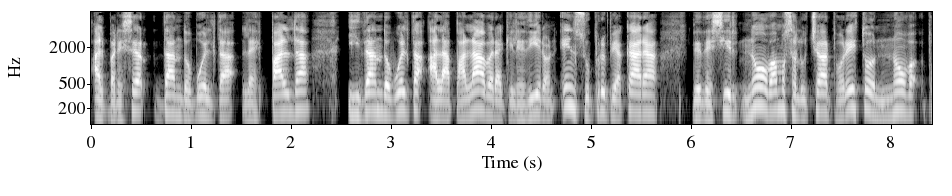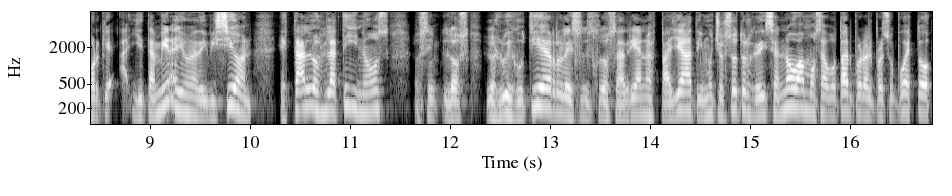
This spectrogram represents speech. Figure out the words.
al parecer, dando vuelta la espalda y dando vuelta a la palabra que les dieron en su propia cara de decir, no, vamos a luchar por esto, no, porque y también hay una división. Están los latinos, los, los, los Luis Gutiérrez, los Adriano Espaillat y muchos otros que dicen, no vamos a votar por el presupuesto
